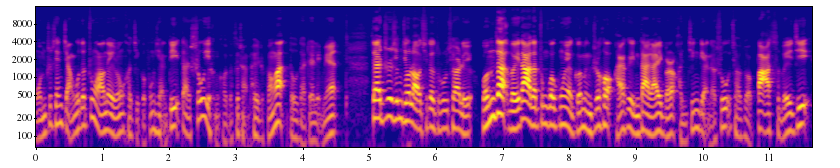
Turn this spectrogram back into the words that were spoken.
我们之前讲过的重要内容和几个风险低但收益很高的资产配置方案都在这里面。在知识星球老齐的读书圈里，我们在伟大的中国工业革命之后，还给你带来一本很经典的书，叫做《八次》。危机，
